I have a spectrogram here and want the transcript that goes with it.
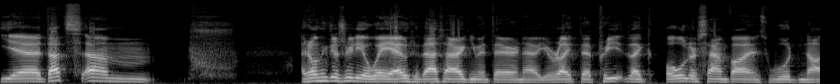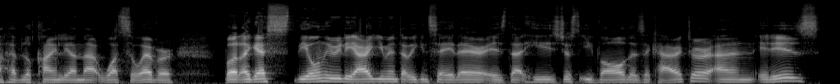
Yeah, that's um I don't think there's really a way out of that argument there now. You're right. The pre like older Sam Vimes would not have looked kindly on that whatsoever. But I guess the only really argument that we can say there is that he's just evolved as a character and it is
